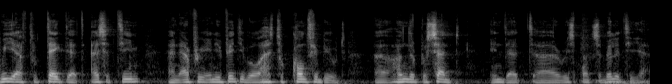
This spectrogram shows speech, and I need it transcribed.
We have to take that as a team, and every individual has to contribute 100% uh, in that uh, responsibility. Yeah.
